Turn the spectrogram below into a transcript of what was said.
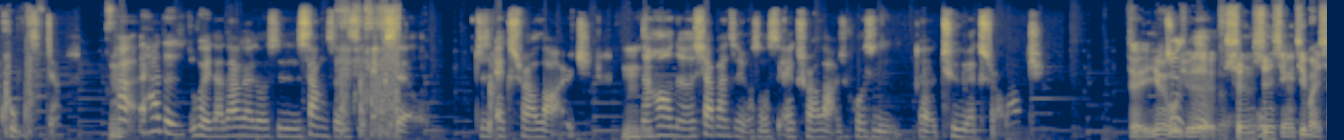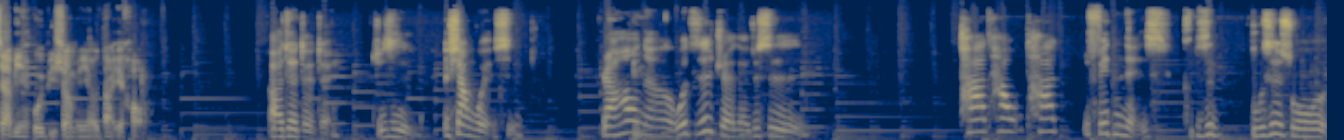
裤子这样？”他他的回答大概都是上身是 XL。就是 extra large，嗯，然后呢，下半身有时候是 extra large，或是呃 two extra large。对，因为我觉得身身形基本下边会比上面要大一号。啊，对对对，就是像我也是。然后呢，嗯、我只是觉得就是他他他 fitness 可不是不是说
